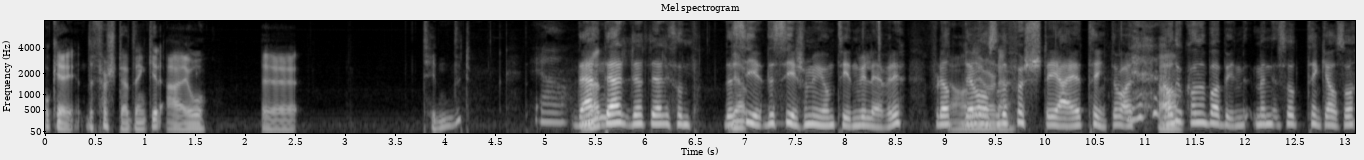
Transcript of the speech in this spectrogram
OK, det første jeg tenker, er jo eh, Tinder. Ja. Det er, Men- det er, det er, det er litt sånn det, Det er- sier, det sier så mye om tiden vi lever i. Fordi at Ja, det, det var også det. det. første jeg tenkte var Ja, du kan jo bare begynne Men så tenker jeg også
